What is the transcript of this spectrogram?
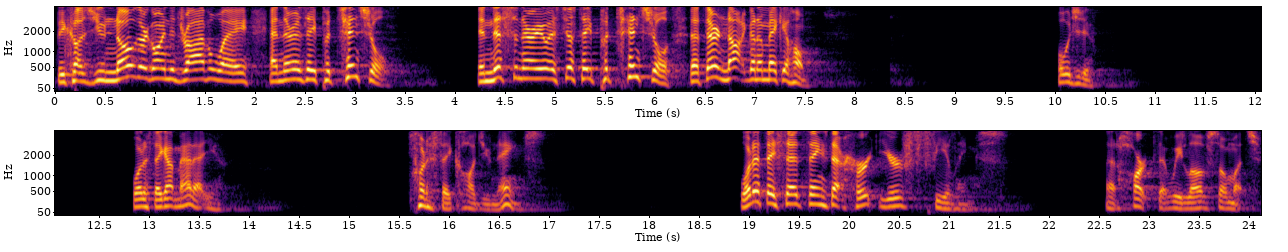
Because you know they're going to drive away, and there is a potential in this scenario, it's just a potential that they're not going to make it home. What would you do? What if they got mad at you? What if they called you names? What if they said things that hurt your feelings? That heart that we love so much.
